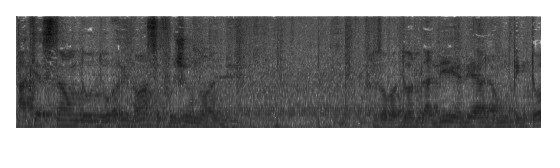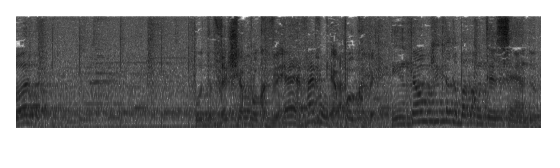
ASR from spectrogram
a questão do. do nossa, fugiu o nome. O Salvador Dali, ele era um pintor. Puta, Daqui a pouco vem. É, vai Daqui voltar. a pouco vem. Então, o que, que acaba acontecendo?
